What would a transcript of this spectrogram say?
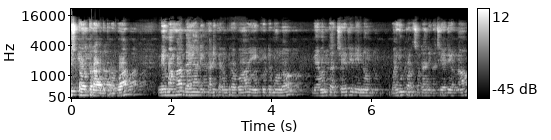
స్తోత్రాలు ప్రభా నీ మహాదయానికి కనికరం ప్రభా ఈ కుటుంబంలో మేమంతా చేరి నిన్ను మహింపరచడానికి చేరి ఉన్నాం.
